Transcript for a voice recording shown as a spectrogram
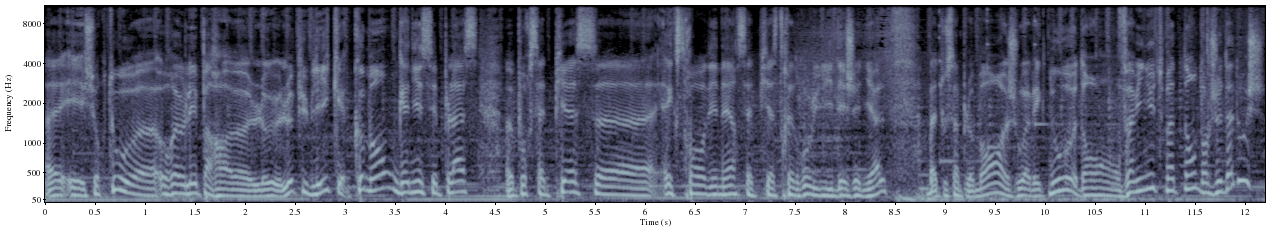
euh, et surtout euh, auréolée par euh, le, le public. Comment gagner ses places pour cette pièce extraordinaire? Cette pièce très drôle, une idée géniale. Bah, tout simplement, jouez avec nous dans 20 minutes maintenant dans le jeu de la douche.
